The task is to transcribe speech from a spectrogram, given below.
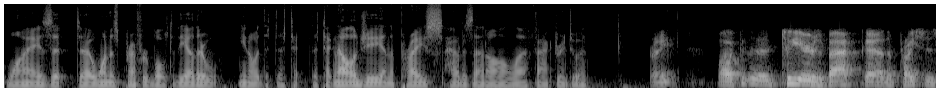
why is it uh, one is preferable to the other? You know, the, the, the, technology and the price, how does that all uh, factor into it? Right. Well, uh, two years back, uh, the prices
